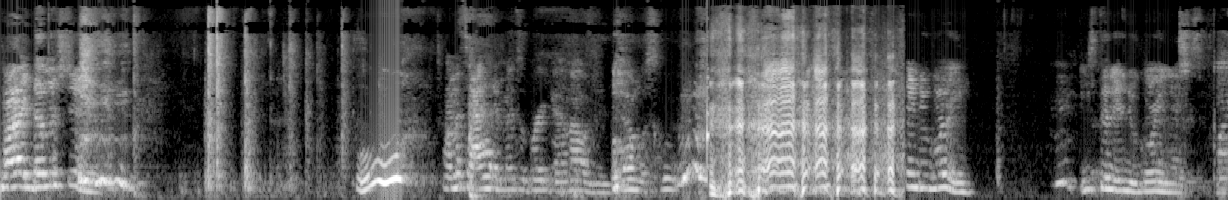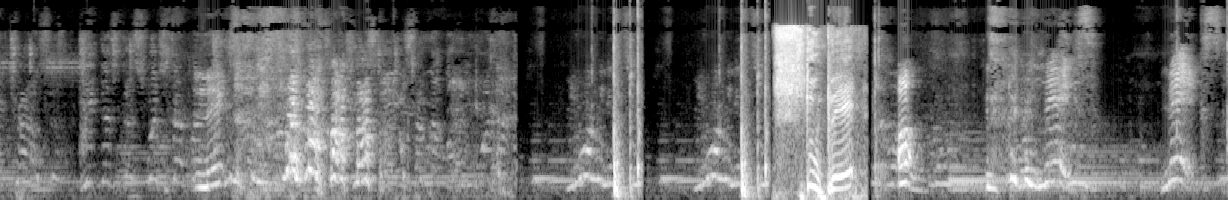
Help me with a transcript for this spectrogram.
Right, dumb as shit. Ooh. I'm gonna tell I had a mental breakdown. I was just done with school. didn't do green. You still didn't do green next. Next. You want me to? You want me to? Stupid. Oh. next. Next.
